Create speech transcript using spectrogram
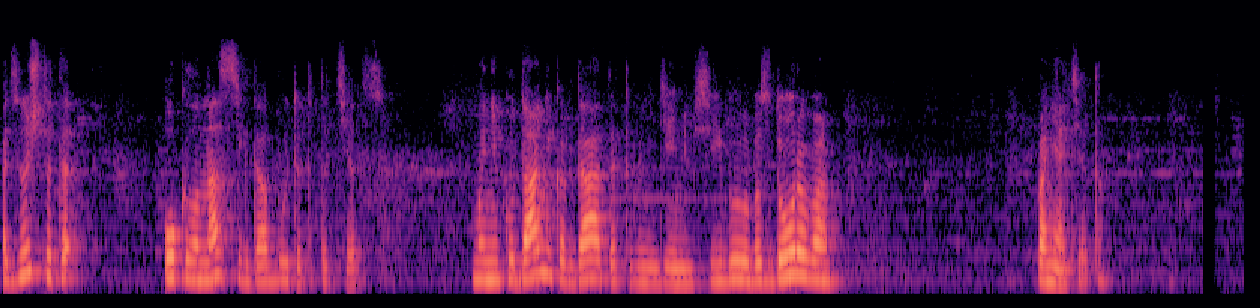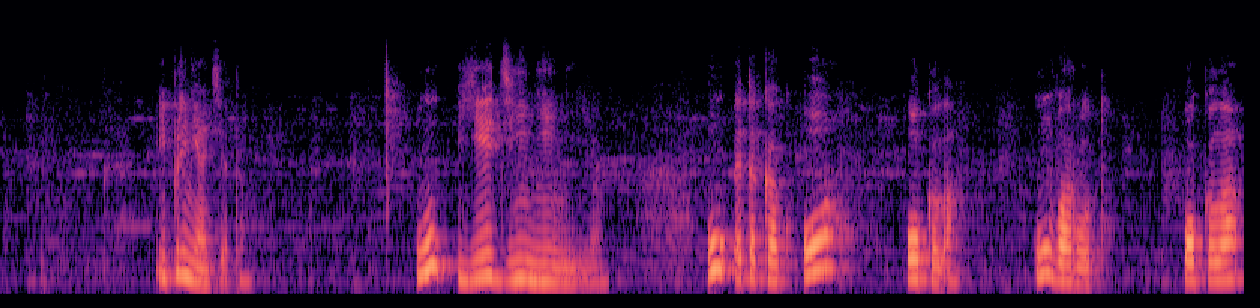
Одиночество – это около нас всегда будет этот отец. Мы никуда никогда от этого не денемся. И было бы здорово понять это и принять это. Уединение. У – это как О, около, у ворот, около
